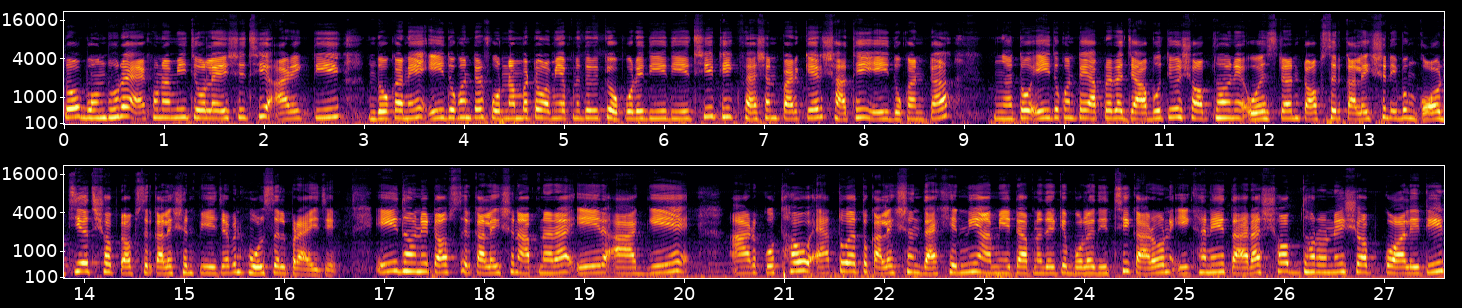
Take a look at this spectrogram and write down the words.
তো বন্ধুরা, এখন আমি চলে এসেছি আরেকটি দোকানে। এই দোকানটার ফোন নাম্বারটাও আমি আপনাদেরকে ওপরে দিয়ে দিয়েছি। ঠিক ফ্যাশন পার্কের সাথেই এই দোকানটা। তো এই দোকানটায় আপনারা যাবতীয় সব ধরনের ওয়েস্টার্ন টপসের কালেকশন এবং গর্জিয়াস সব টপসের কালেকশন পেয়ে যাবেন হোলসেল প্রাইজে এই ধরনের টপসের কালেকশন আপনারা এর আগে আর কোথাও এত এত কালেকশন দেখেননি, আমি এটা আপনাদেরকে বলে দিচ্ছি। কারণ এখানে তারা সব ধরনের সব কোয়ালিটির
